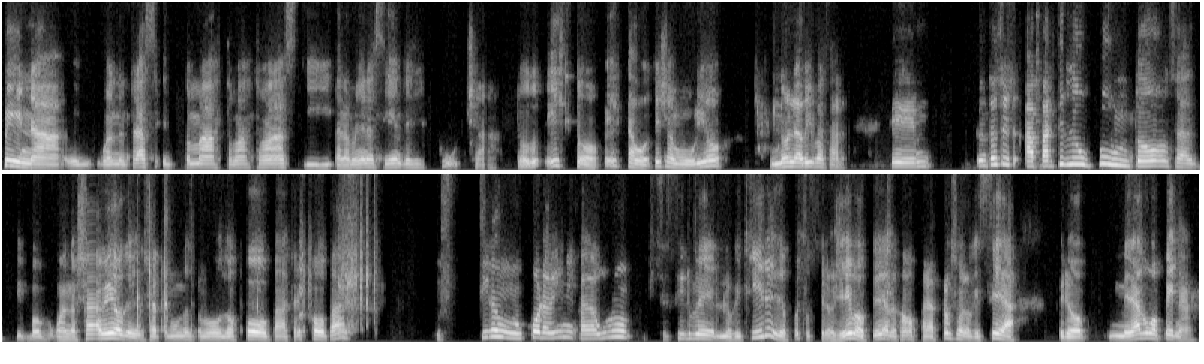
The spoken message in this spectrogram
pena eh, cuando entras, eh, tomás, tomás, tomás, y a la mañana siguiente dices, pucha, todo esto, esta botella murió, no la vi pasar. Em, entonces, a partir de un punto, o sea, tipo, cuando ya veo que ya todo el mundo tomó dos copas, tres copas, tiran un corabín y cada uno se sirve lo que quiere y después se lo lleva o queda, lo dejamos para la próxima, lo que sea. Pero me da como pena.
